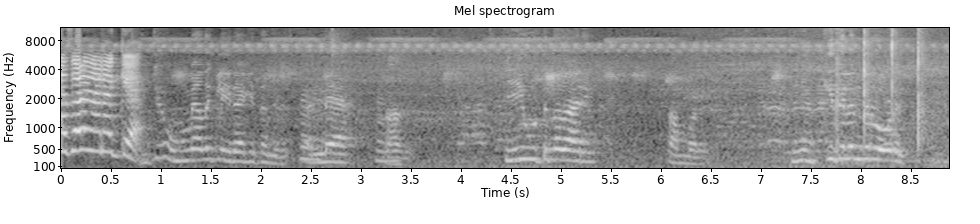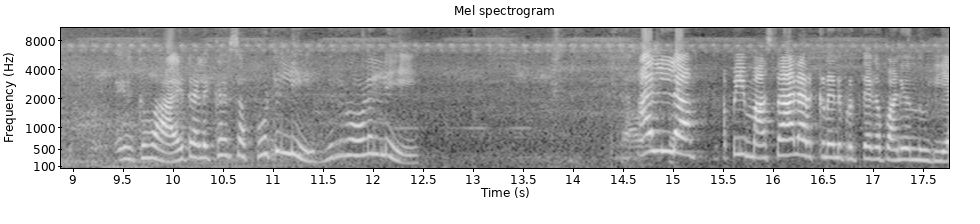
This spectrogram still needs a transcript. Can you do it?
മസാല ഞാൻ ആക്കിയ ഉമ്മയാണ് ക്ലീൻ ആക്കി തന്നത്. അല്ലേ? തീ കൂട്ടുന്നത് ആര്? നമ്മൾ. എനിക്കിതിലെന്ത് റോൾ വായിട്ട് കളിക്കാൻ സപ്പോർട്ടില്ലേ ഒരു റോളല്ലേ അല്ല അപ്പൊ ഈ മസാല ഇറക്കണതിന് പ്രത്യേക പണിയൊന്നുമില്ല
